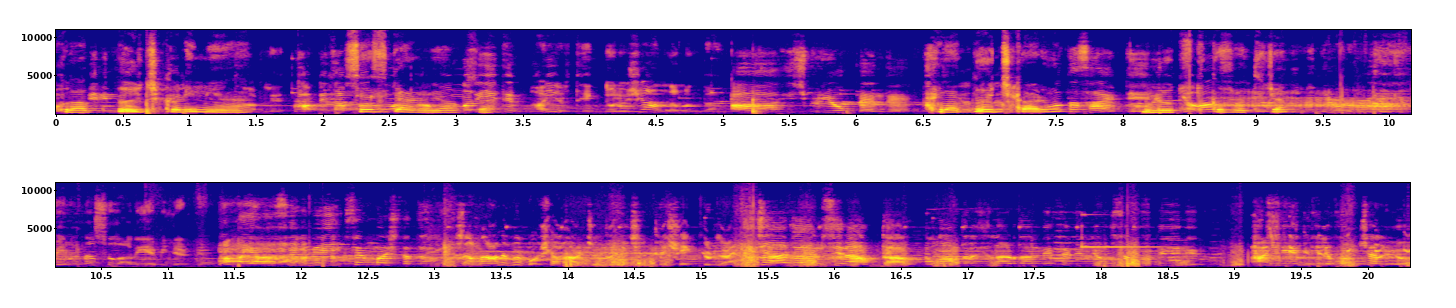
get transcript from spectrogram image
Kulaklığı çıkarayım ya. Tablet. Tablet Ses gelmiyor yoksa. yedim. Hayır, teknoloji anlamında. Aa hiçbiri yok bende. Kulaklığı çıkardım. Bluetooth kapatacağım. Çünkü beni nasıl arayabilirdin? Ama yalan söylemeye ilk sen başladın. Zamanımı boşa harcadığın için teşekkürler. Rica ederim seni aptal. Dolandırıcılardan nefret ediyorsanız değilin. Annem telefon çalıyor.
